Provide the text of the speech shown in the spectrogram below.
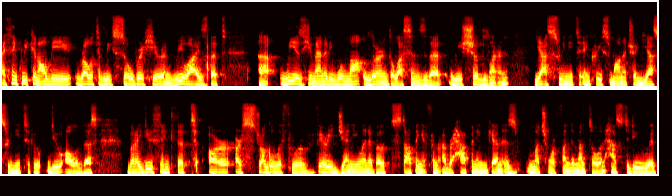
I think we can all be relatively sober here and realize that uh, we as humanity will not learn the lessons that we should learn. Yes, we need to increase monitoring. Yes, we need to do all of this. But I do think that our, our struggle, if we're very genuine about stopping it from ever happening again, is much more fundamental and has to do with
